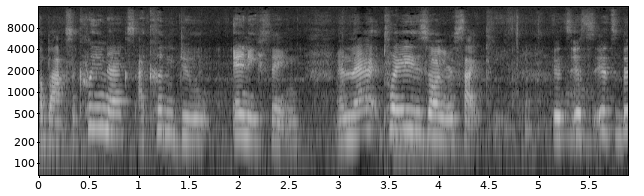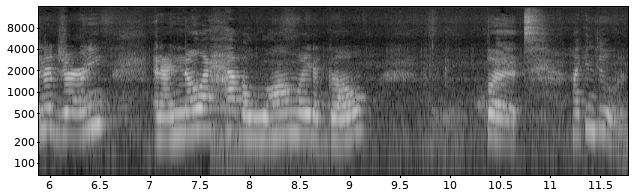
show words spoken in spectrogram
a box of Kleenex. I couldn't do anything. And that plays on your psyche. It's, it's, it's been a journey, and I know I have a long way to go, but I can do it.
